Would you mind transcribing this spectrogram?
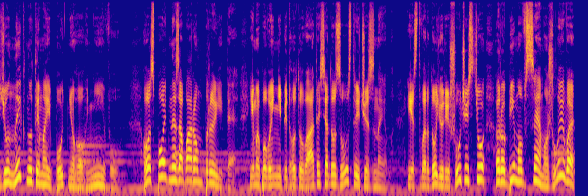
й уникнути майбутнього гніву. Господь незабаром прийде, і ми повинні підготуватися до зустрічі з ним. І з твердою рішучістю робімо все можливе,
